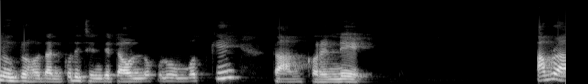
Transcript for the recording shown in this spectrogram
অনুগ্রহ দান করেছেন যেটা অন্য কোনো উম্মতকে দান করেননি। আমরা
